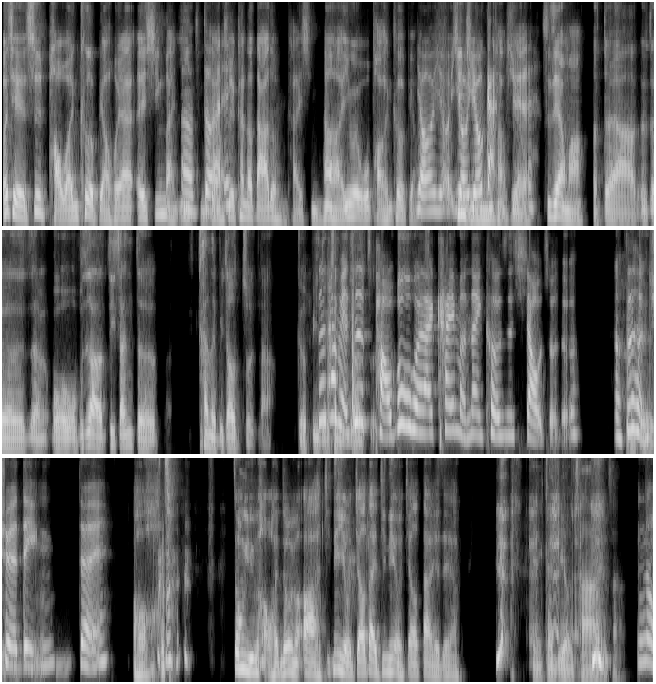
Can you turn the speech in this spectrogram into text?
而且是跑完课表回来，哎，心满意足，对，所以看到大家都很开心哈。因为我跑完课表，有有有有感觉，是这样吗？呃，对啊，对对对，我我不知道第三者看的比较准啊，隔壁。但他每次跑步回来开门那一刻是笑着的，这很确定，对。哦，终于跑完，终于啊，今天有交代，今天有交代，这样，感觉有差 有差。那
